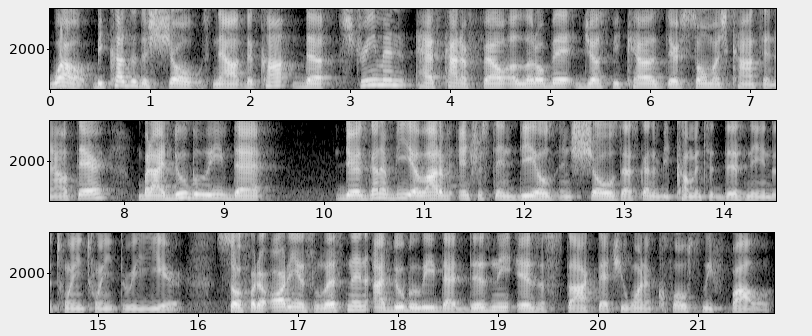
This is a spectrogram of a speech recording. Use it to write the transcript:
Well, because of the shows. Now, the con- the streaming has kind of fell a little bit just because there's so much content out there, but I do believe that there's going to be a lot of interesting deals and shows that's going to be coming to Disney in the 2023 year. So, for the audience listening, I do believe that Disney is a stock that you want to closely follow.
